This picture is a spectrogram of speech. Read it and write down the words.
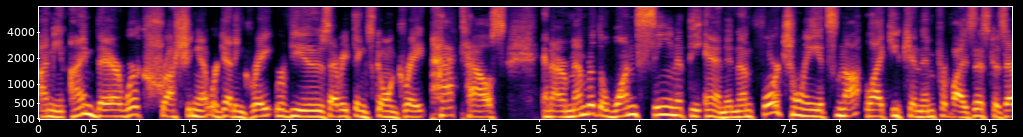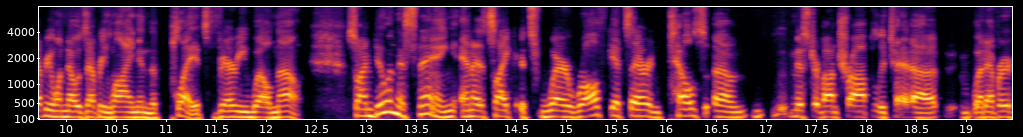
I mean, I'm there, we're crushing it, we're getting great reviews, everything's going great, packed house. And I remember the one scene at the end. And unfortunately, it's not like you can improvise this because everyone knows every line in the play. It's very well known. So I'm doing this thing, and it's like, it's where Rolf gets there and tells um, Mr. Von Trapp, uh, whatever,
